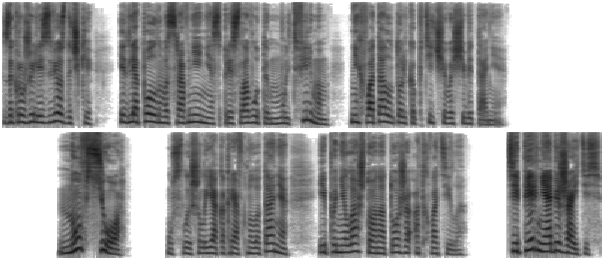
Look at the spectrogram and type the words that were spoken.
закружились звездочки, и для полного сравнения с пресловутым мультфильмом не хватало только птичьего щебетания. «Ну все! услышала я, как рявкнула Таня, и поняла, что она тоже отхватила. «Теперь не обижайтесь!»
